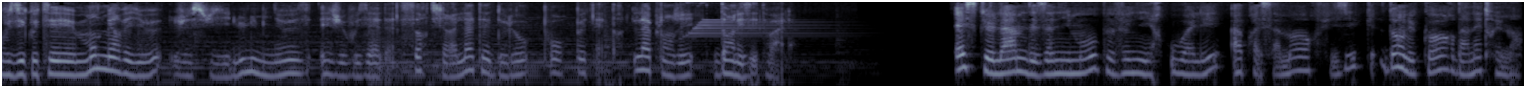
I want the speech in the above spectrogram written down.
Vous écoutez Monde Merveilleux, je suis Lulumineuse et je vous aide à sortir la tête de l'eau pour peut-être la plonger dans les étoiles. Est-ce que l'âme des animaux peut venir ou aller après sa mort physique dans le corps d'un être humain?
